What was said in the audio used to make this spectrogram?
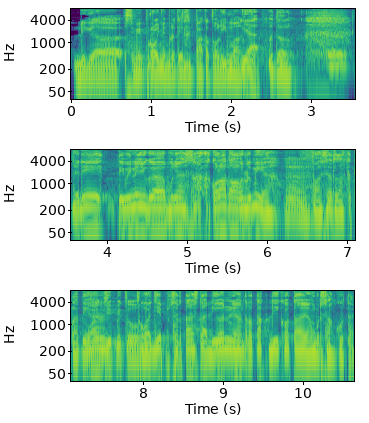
liga semi pro nya berarti 4 atau 5 Ya betul. Jadi tim ini juga punya sekolah atau akademi ya. Fasilitas lat- latihan Hmm. Wajib itu. Wajib serta stadion yang terletak di kota yang bersangkutan.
